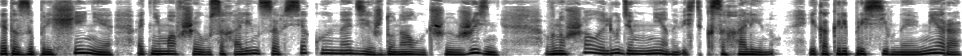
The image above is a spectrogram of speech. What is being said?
Это запрещение, отнимавшее у сахалинца всякую надежду на лучшую жизнь, внушало людям ненависть к Сахалину и, как репрессивная мера,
